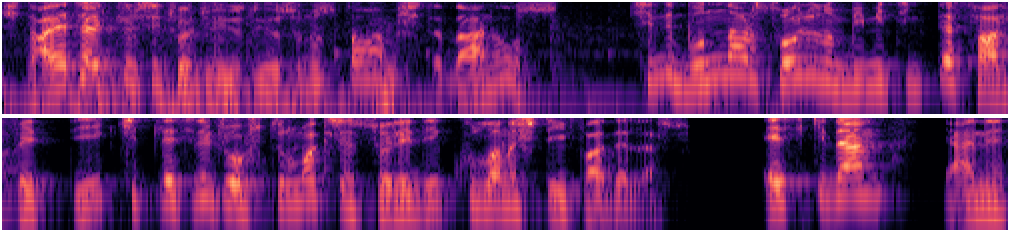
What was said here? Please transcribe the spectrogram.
İşte ayetel kürsi çocuğuyuz diyorsunuz tamam işte daha ne olsun. Şimdi bunlar Soylu'nun bir mitingde sarf ettiği, kitlesini coşturmak için söylediği kullanışlı ifadeler. Eskiden yani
